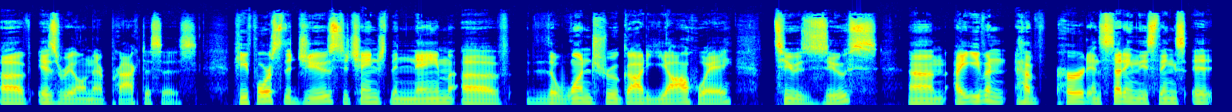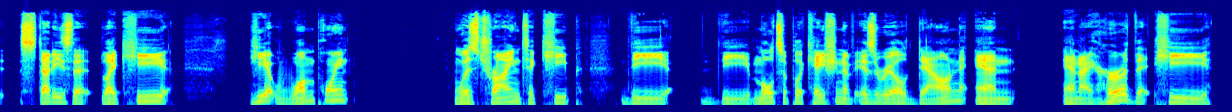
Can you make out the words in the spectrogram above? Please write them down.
of Israel and their practices. He forced the Jews to change the name of the one true God Yahweh to Zeus. Um, I even have heard in studying these things, it, studies that like he he at one point was trying to keep the the multiplication of Israel down. And and I heard that he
